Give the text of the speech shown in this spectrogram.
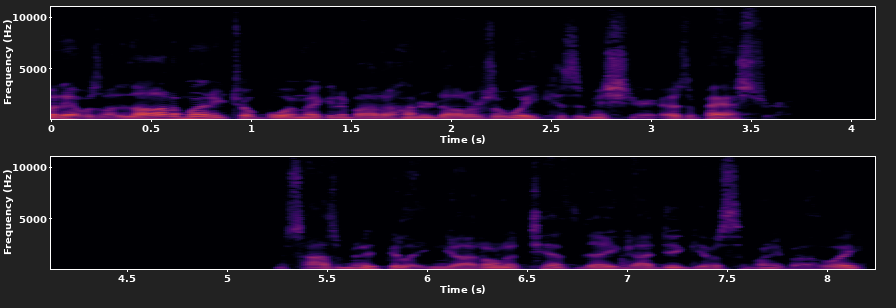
But that was a lot of money to a boy making about $100 a week as a missionary, as a pastor. And so I was manipulating God. On the 10th day, God did give us the money, by the way.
